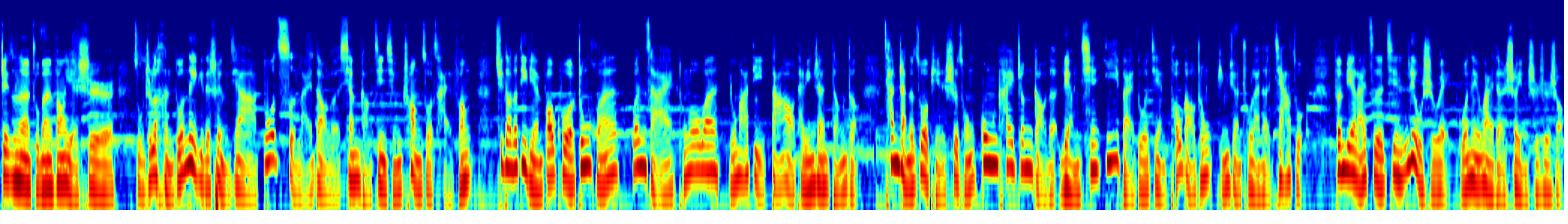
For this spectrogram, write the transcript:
这次呢，主办方也是组织了很多内地的摄影家，多次来到了香港进行创作采风。去到的地点包括中环、湾仔、铜锣湾、油麻地、大澳、太平山等等。参展的作品是从公开征稿的两千一百多件投稿中评选出来的佳。作分别来自近六十位国内外的摄影师之手，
